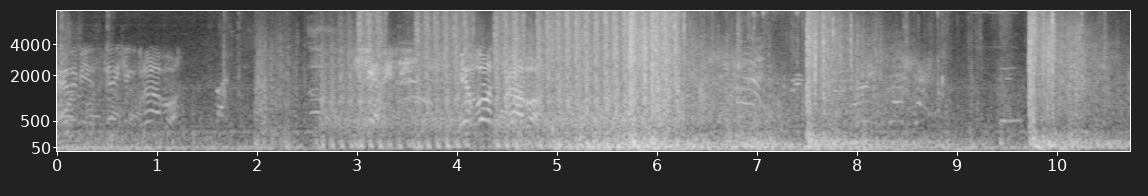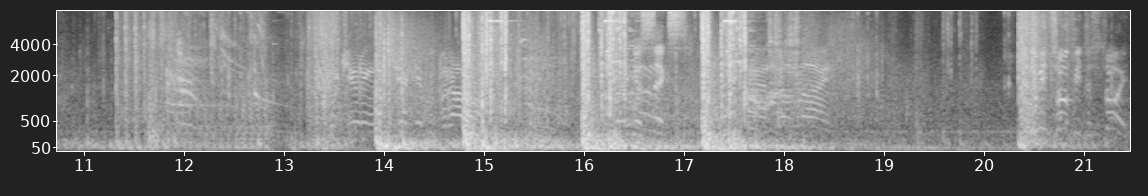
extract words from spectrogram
Enemy is taking Bravo. Shit. We have lost Bravo. Securing objective Bravo. Covering your six. Hands online. Enemy trophy destroyed.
